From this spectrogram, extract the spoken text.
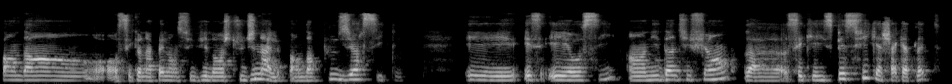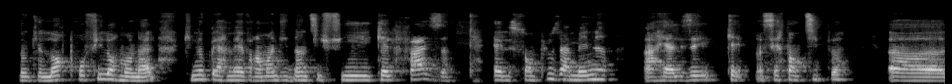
pendant ce qu'on appelle un suivi longitudinal, pendant plusieurs cycles. Et, et, aussi en identifiant ce qui est spécifique à chaque athlète, donc leur profil hormonal, qui nous permet vraiment d'identifier quelles phases elles sont plus amènes à réaliser un certain type euh,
